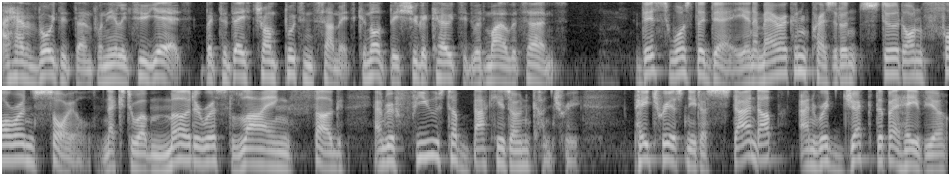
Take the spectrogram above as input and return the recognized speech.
I have avoided them for nearly two years, but today's Trump-Putin summit cannot be sugar-coated with milder terms. This was the day an American president stood on foreign soil next to a murderous, lying thug and refused to back his own country. Patriots need to stand up and reject the behavior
